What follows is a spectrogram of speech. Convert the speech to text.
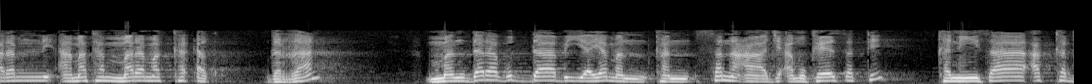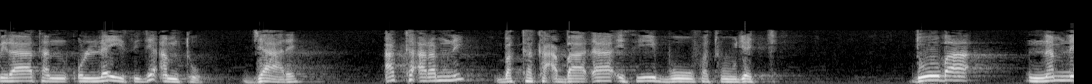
arabni amata mara makka dhaqu. Garraan mandara guddaa biyya yaman kan sana'aa je'amu keessatti kaniisaa akka biraa tan qulleeysi je'amtu jaare akka arabni bakka ka'baadhaa isii buufatuu jecha duuba namni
